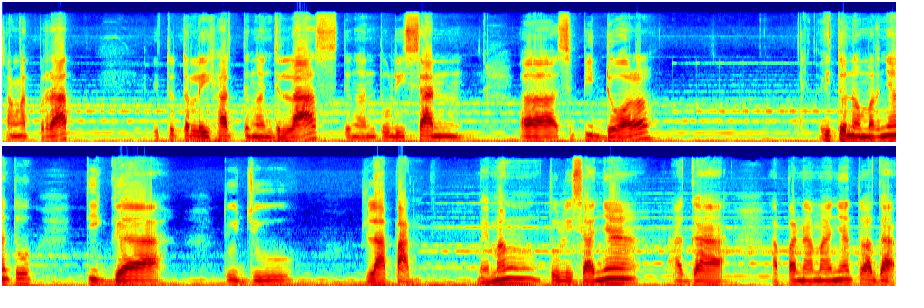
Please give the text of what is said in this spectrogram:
sangat berat. Itu terlihat dengan jelas dengan tulisan uh, spidol. Itu nomornya tuh 378 memang tulisannya agak apa namanya tuh agak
